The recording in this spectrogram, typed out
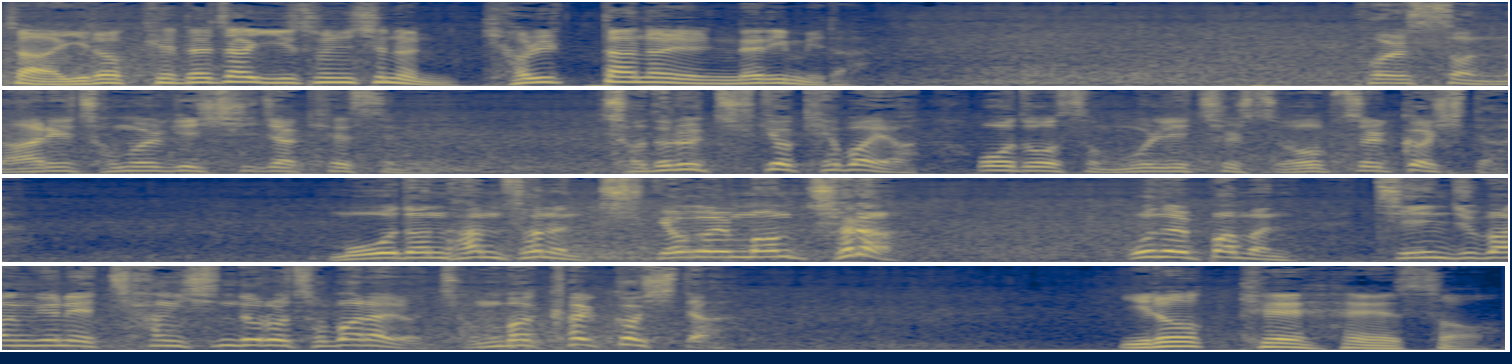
자, 이렇게 되자 이순신은 결단을 내립니다. 벌써 날이 저물기 시작했으니 저들을 추격해봐야 어두워서 물리칠 수 없을 것이다. 모든 함선은 추격을 멈춰라. 오늘 밤은 진주 방면의 창신도로 접안하여 정박할 것이다. 이렇게 해서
